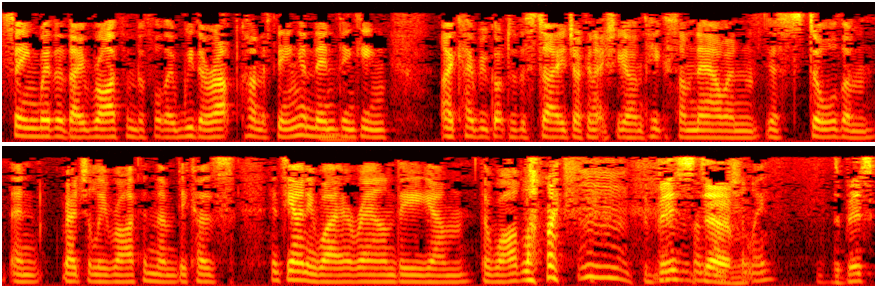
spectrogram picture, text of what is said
seeing whether they ripen before they wither up, kind of thing, and then thinking, okay, we've got to the stage I can actually go and pick some now and just store them and gradually ripen them because it's the only way around the um, the wildlife. The best, Unfortunately. um, the best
